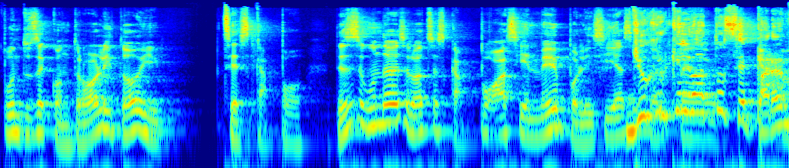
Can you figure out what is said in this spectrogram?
puntos de control y todo y se escapó. De esa segunda vez el vato se escapó así en medio de policías. Yo creo que el vato se paró cabrón,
